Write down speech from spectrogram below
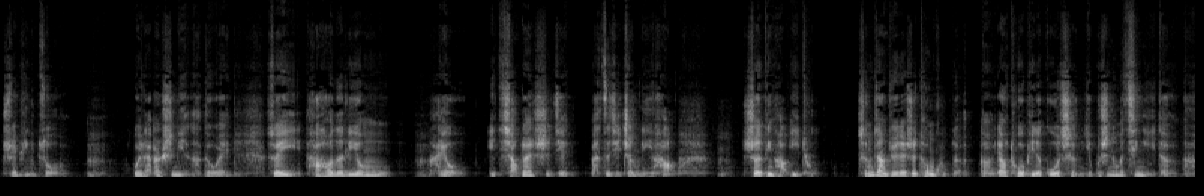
水瓶座。嗯，未来二十年啊，各位，所以好好的利用，还有一小段时间，把自己整理好，嗯设定好意图。成长绝对是痛苦的，呃，要脱皮的过程也不是那么轻易的啊。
